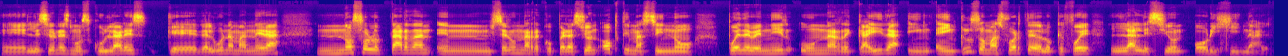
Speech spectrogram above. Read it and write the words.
eh, lesiones musculares que de alguna manera no solo tardan en ser una recuperación óptima, sino puede venir una recaída e incluso más fuerte de lo que fue la lesión original.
